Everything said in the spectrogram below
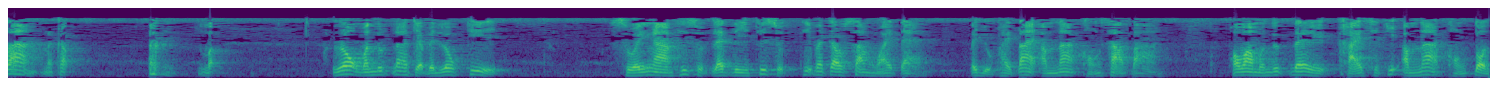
สร้างนะครับโลกมนุษย์น่าจะเป็นโลกที่สวยงามที่สุดและดีที่สุดที่พระเจ้าสร้างไว้แต่ไปอยู่ภายใต้อำนาจของซาตาน เพราะว่ามนุษย์ได้ขายสิทธิอำนาจของตน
